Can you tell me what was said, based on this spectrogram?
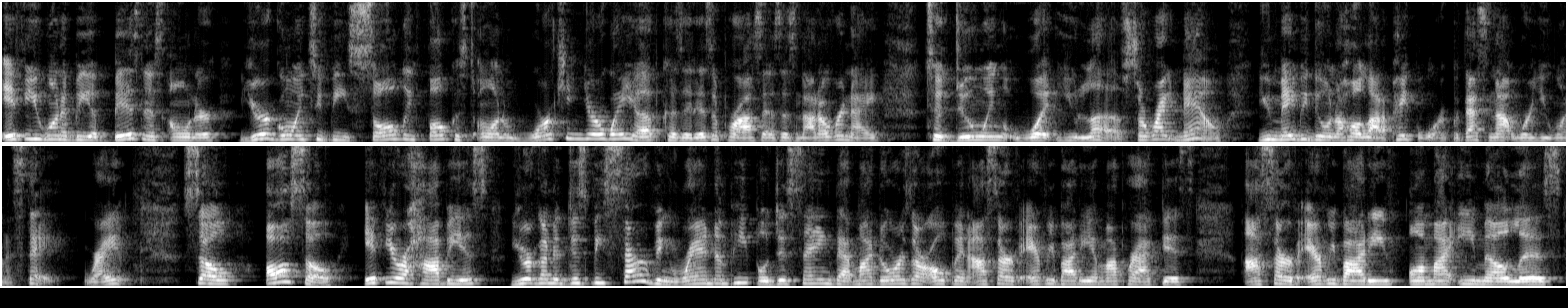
If you want to be a business owner, you're going to be solely focused on working your way up because it is a process, it's not overnight, to doing what you love. So, right now, you may be doing a whole lot of paperwork, but that's not where you want to stay, right? So, also, if you're a hobbyist, you're going to just be serving random people, just saying that my doors are open. I serve everybody in my practice. I serve everybody on my email list.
